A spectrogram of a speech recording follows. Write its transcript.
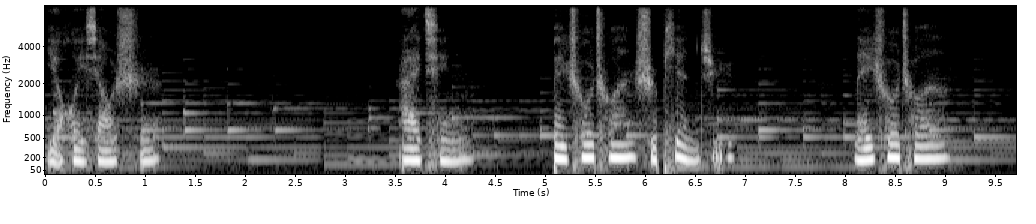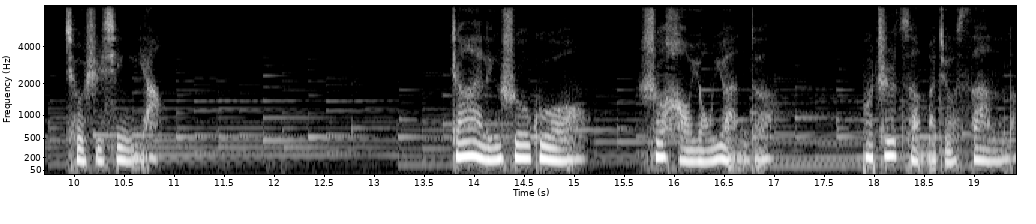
也会消失。爱情被戳穿是骗局，没戳穿就是信仰。张爱玲说过：“说好永远的，不知怎么就散了。”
